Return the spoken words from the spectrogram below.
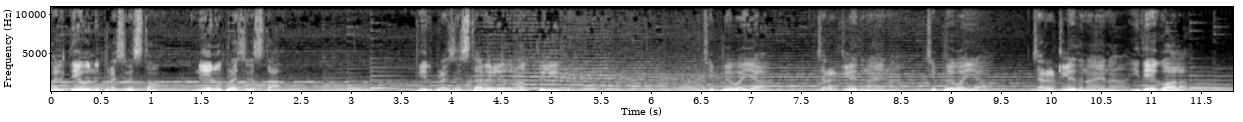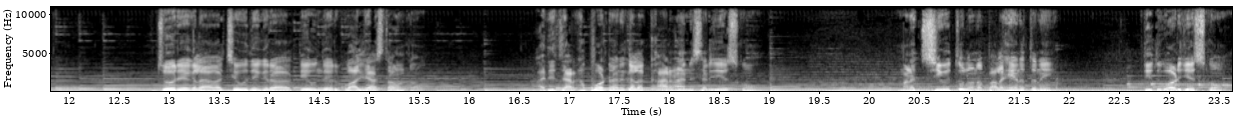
మరి దేవుని ప్రశ్నిస్తాం. నేను ప్రశ్నిస్తా. మీరు ప్రశ్నిస్తారో లేదో నాకు తెలియదు చెప్పేవయ్యా జరగట్లేదు నాయన. చెప్పేవయ్యా జరగట్లేదు నాయన. ఇదే గోల. జోరేగలాగా చెవి దగ్గర దేవుని దగ్గర గోల చేస్తూ ఉంటాం. అది జరగకపోవటానికి గల కారణాన్ని సరి చేసుకోం. మన జీవితంలో ఉన్న బలహీనతని దిద్దుబాటు చేసుకోం.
